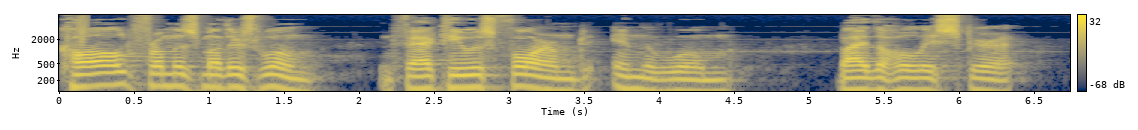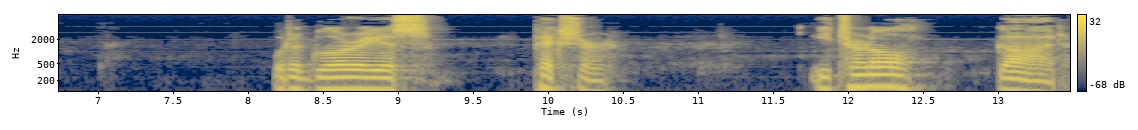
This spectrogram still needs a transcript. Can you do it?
called from his mother's womb. In fact, he was formed in the womb by the Holy Spirit. What a glorious picture. Eternal God,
